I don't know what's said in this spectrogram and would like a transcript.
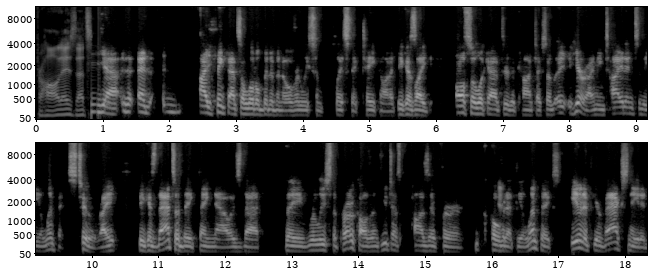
for holidays? That's yeah, and I think that's a little bit of an overly simplistic take on it because like also look at it through the context of eh, here. I mean, tie it into the Olympics too, right? Because that's a big thing now is that they release the protocols and if you test positive for covid at the olympics even if you're vaccinated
